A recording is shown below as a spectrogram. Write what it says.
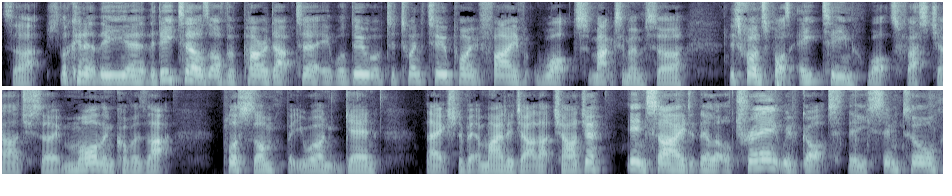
So just looking at the uh, the details of the power adapter, it will do up to 22.5 watts maximum. So this phone supports 18 watts fast charge, so it more than covers that, plus some, but you won't gain that extra bit of mileage out of that charger. Inside the little tray, we've got the SIM tool,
